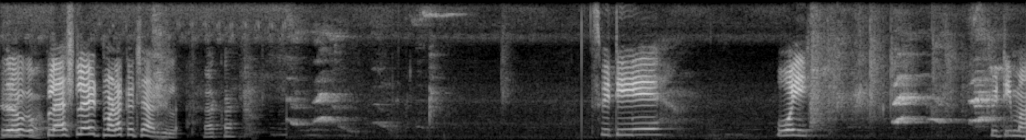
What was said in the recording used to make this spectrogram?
ಇದ್ರಾಗ ಫ್ಲ್ಯಾಶ್ ಲೈಟ್ ಮಾಡಕ್ಕೆ ಚಾರ್ಜ್ ಇಲ್ಲ. ಸ್ವೀಟಿ ಓಯ್. ಸ್ವೀಟಿ ಮಾ.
